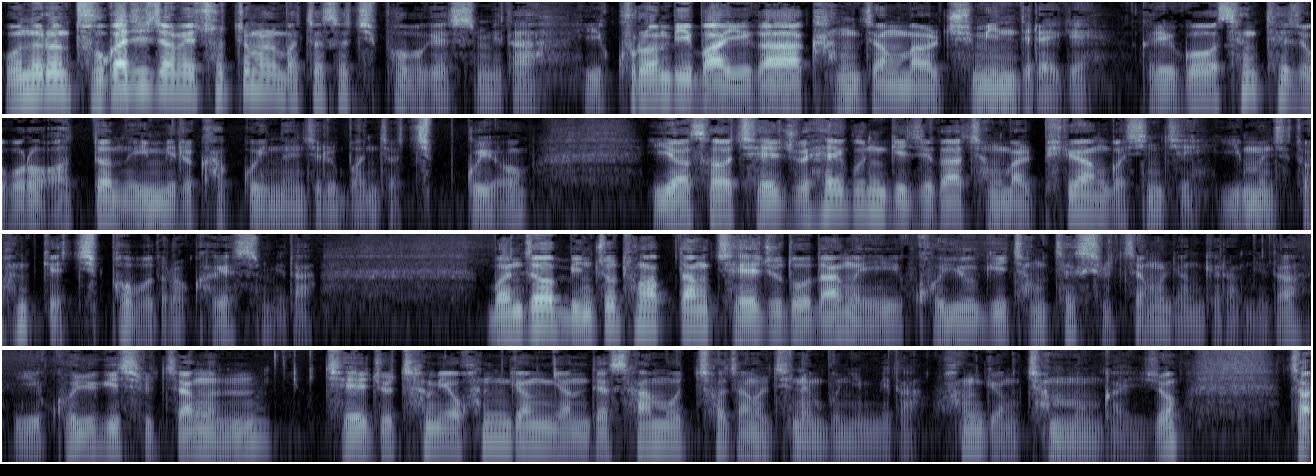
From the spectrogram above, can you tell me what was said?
오늘은 두 가지 점에 초점을 맞춰서 짚어보겠습니다. 이 구럼비 바위가 강정마을 주민들에게 그리고 생태적으로 어떤 의미를 갖고 있는지를 먼저 짚고요. 이어서 제주 해군 기지가 정말 필요한 것인지 이 문제도 함께 짚어보도록 하겠습니다. 먼저 민주통합당 제주도당의 고유기 정책실장을 연결합니다. 이 고유기 실장은 제주 참여 환경연대 사무처장을 지낸 분입니다. 환경 전문가이죠. 자,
